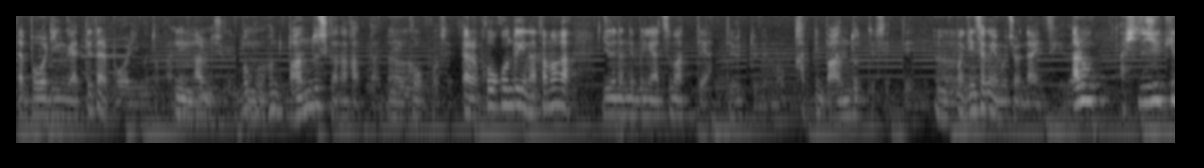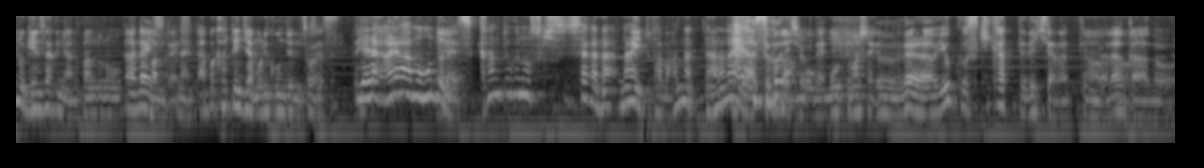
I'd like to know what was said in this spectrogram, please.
か,、ボーリングやってたらボーリングとかね、うん。あるんでしょうけど僕うん。も本当バンドしかなかったんで、うん。高校生。だから高校の時の仲間が十何年ぶりに集まってやってるっていうのも勝手にバンドっていう設定に、うん。まあ、原作にはもちろんないんですけど。あの羊行きの原作にあのバンドのあないですバンド。ないです。やっぱ勝手にじゃあ盛り込んでるんですいやだからあれはもう本当ね、え監督の好きさがなないと多分あんなならないなって そう僕はでしょうね。も思ってましたけど、うん、だからよく好き勝手できたなっていうか、うん。なんかあの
